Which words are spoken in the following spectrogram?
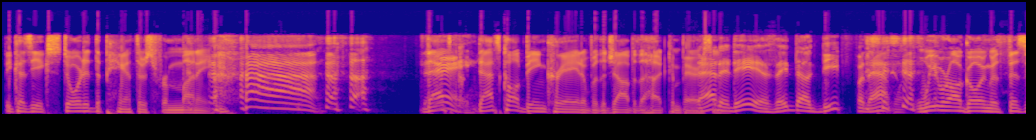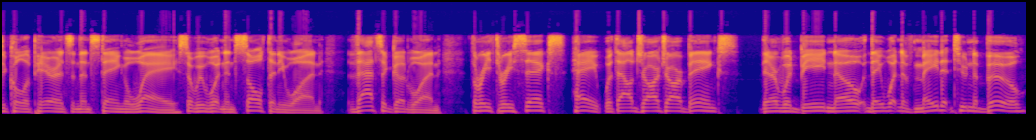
because he extorted the Panthers for money. That's that's called being creative with the of the hut comparison. That it is. They dug deep for that one. we were all going with physical appearance and then staying away so we wouldn't insult anyone. That's a good one. 336. Hey, without Jar Jar Binks, there would be no they wouldn't have made it to Naboo.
